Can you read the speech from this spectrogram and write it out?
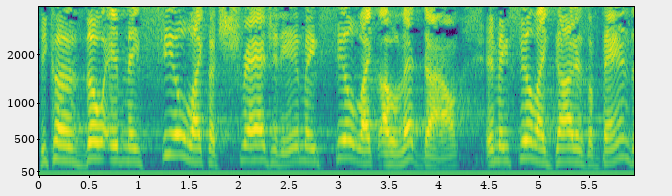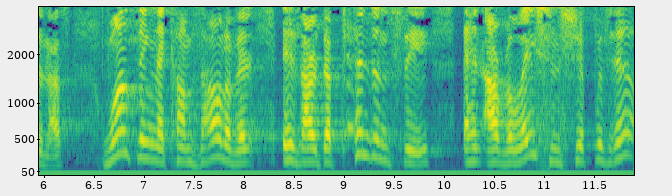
Because though it may feel like a tragedy, it may feel like a letdown, it may feel like God has abandoned us, one thing that comes out of it is our dependency and our relationship with Him.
